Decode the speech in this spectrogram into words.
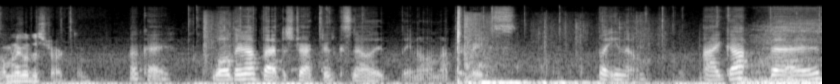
I'm gonna go distract them. Okay. Well, they're not that distracted because now they, they know I'm at their base. But you know, I got bed.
